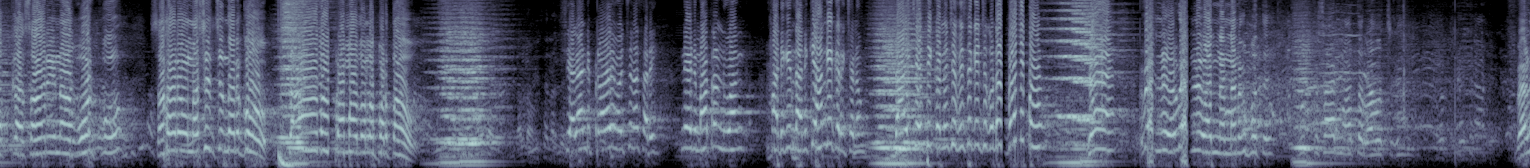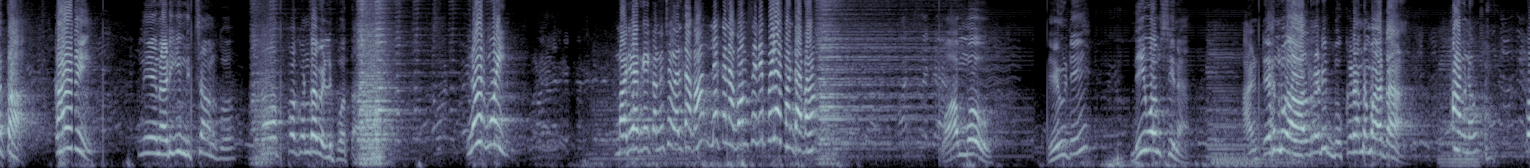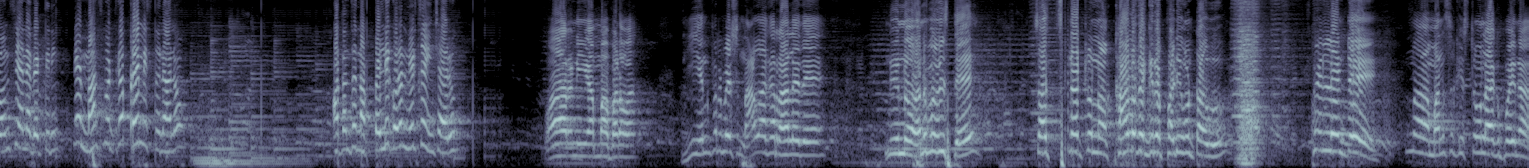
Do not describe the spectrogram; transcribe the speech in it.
ఒక్కసారి నా ఓర్పు సహనం నశించిందనుకో చాలా ప్రమాదంలో పడతావు. ఎలాంటి ప్రయోజనం వచ్చినా సరే నేను మాత్రం నువ్వు అడిగిన దానికి అంగీకరించను. దయచేసి ఇక్కడ నుంచి విసిగించకుండా ఏ, వెళ్ళు వెళ్ళు అని నన్ను అనకపోతే ఒక్కసారి నాతో రావచ్చుగా. వెళ్తా కానీ నేను అడిగింది ఇచ్చావనుకో తప్పకుండా వెళ్ళిపోతా. నోర్ మూయ్. మర్యాదగా ఇక్కడ నుంచి వెళ్తావా? లేక నా వంశీని పిలవమంటావా? వామ్మో ఏమిటి? నీ వంశీనా? అంటే నువ్వు ఆల్రెడీ బుక్కుడు అన్నమాట. అవును. వంశీ అనే వ్యక్తిని నేను మనస్ఫూర్తిగా ప్రేమిస్తున్నాను. అతనితో నా పెళ్ళి కూడా నిశ్చయించారు. వారిని అమ్మ బడవ ఈ ఇన్ఫర్మేషన్ నా దాకా రాలేదే. నిన్ను అనుభవిస్తే చచ్చినట్లు నా కాళ్ళ దగ్గర పడి ఉంటావు. పెళ్ళంటే నా మనసుకు ఇష్టం లేకపోయినా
